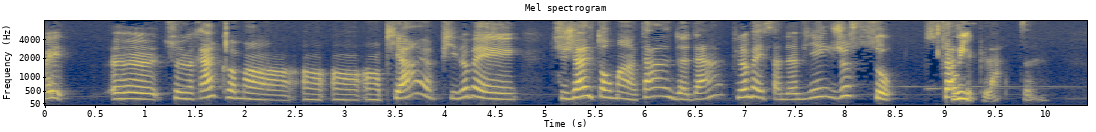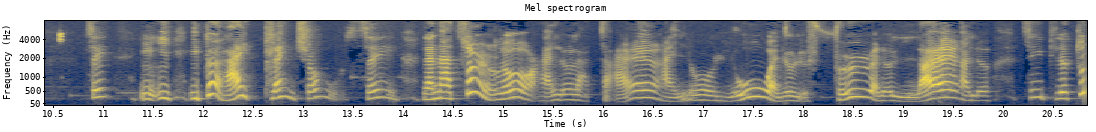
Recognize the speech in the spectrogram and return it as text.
ben, euh, tu le rends comme en, en, en, en pierre, puis là, ben, tu gèles ton mental dedans, puis là, ben, ça devient juste ça. C'est assez plate. Tu sais, il, il, peut être plein de choses, tu sais. La nature, là, elle a la terre, elle a l'eau, elle a le feu, elle a l'air, elle a, tu sais, puis là, tout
